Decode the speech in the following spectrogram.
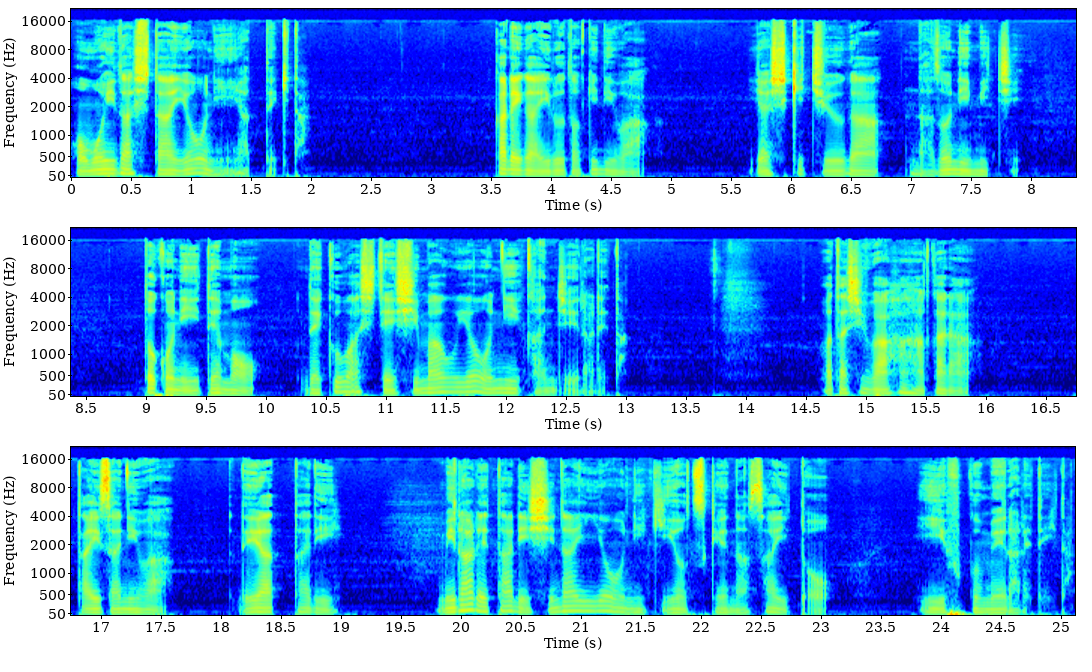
思い出したようにやってきた。彼がいる時には屋敷中が謎に満ち、どこにいても出くわしてしまうように感じられた。私は母から大佐には出会ったり見られたりしないように気をつけなさいと言い含められていた。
